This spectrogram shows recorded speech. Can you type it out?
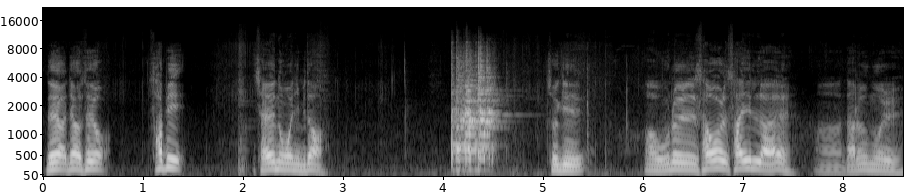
네, 안녕하세요. 사비 자연농원입니다. 저기, 어, 오늘 4월 4일 날, 어, 나름을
